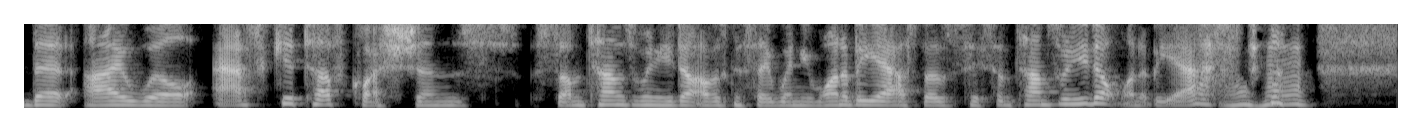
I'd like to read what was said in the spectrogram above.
that I will ask you tough questions. Sometimes when you don't, I was going to say when you want to be asked, but I was going to say sometimes when you don't want to be asked. Mm-hmm.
